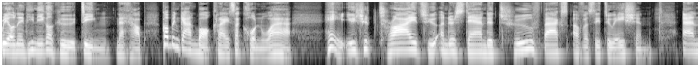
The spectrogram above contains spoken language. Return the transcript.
real ในที่นี้ก็คือจริงนะครับ ก็เป็นการบอกใครสักคนว่า hey you should try to understand the true facts of a situation and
